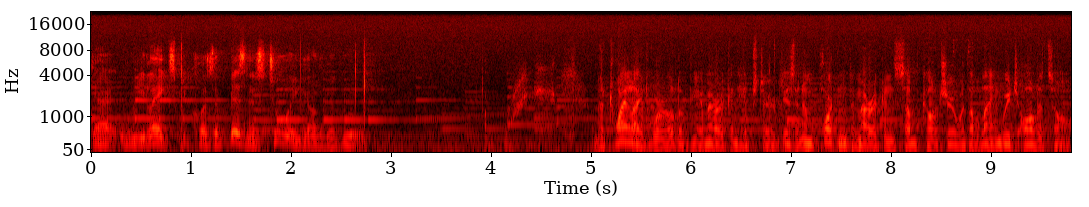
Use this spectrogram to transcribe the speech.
that relates because of business to a younger group. The twilight world of the American hipster is an important American subculture with a language all its own.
